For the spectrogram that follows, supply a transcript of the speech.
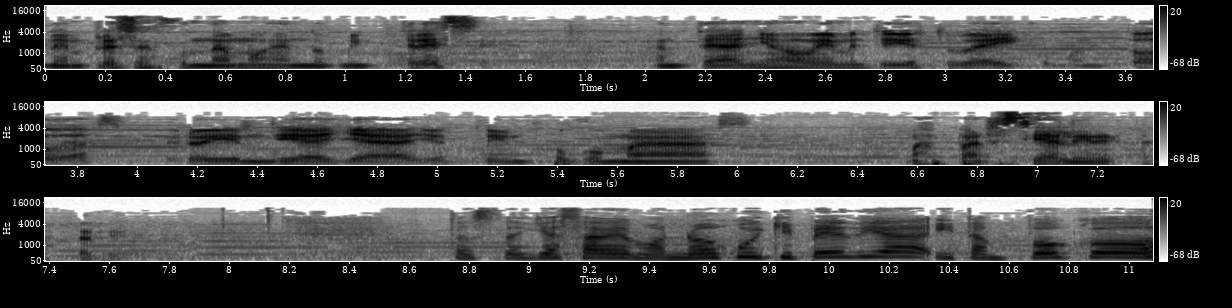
la empresa fundamos en 2013. Durante años obviamente yo estuve ahí como en todas, pero hoy en día ya yo estoy un poco más, más parcial en estas tareas. Entonces ya sabemos, no es Wikipedia y tampoco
